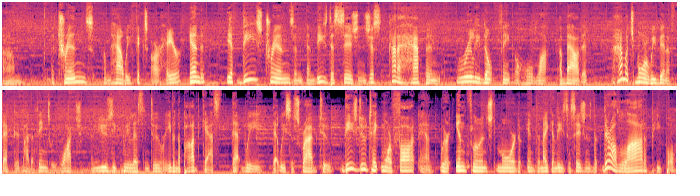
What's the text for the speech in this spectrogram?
Um, the trends on how we fix our hair. And if these trends and, and these decisions just kind of happen, really don't think a whole lot about it, how much more we've been affected by the things we watch, the music we listen to, or even the podcasts that we that we subscribe to. These do take more thought, and we're influenced more to, into making these decisions. But there are a lot of people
